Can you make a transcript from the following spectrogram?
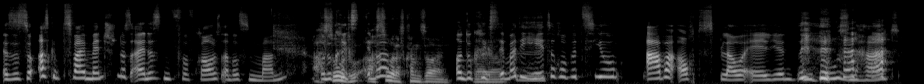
Es ist so, oh, es gibt zwei Menschen, das eine ist eine Frau, das andere ist ein Mann. Ach, so, du, ach immer, so, das kann sein. Und du kriegst ja, ja. immer die mhm. Hetero-Beziehung, aber auch das blaue Alien, die Busen hat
